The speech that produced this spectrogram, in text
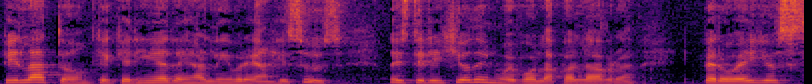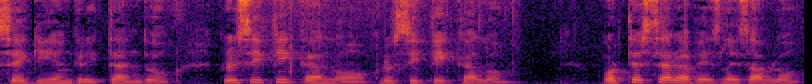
Pilato, que quería dejar libre a Jesús, les dirigió de nuevo la palabra, pero ellos seguían gritando Crucifícalo, crucifícalo. Por tercera vez les habló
